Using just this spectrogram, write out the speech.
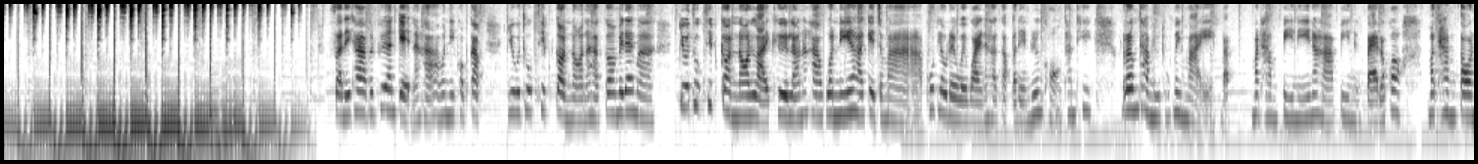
うんうんうんうんうんうん。 สวัสดีค่ะเพื่อนๆ เกดนะคะ วันนี้พบกับ YouTube ทิปก่อนนอนนะคะ ก็ไม่ได้มา YouTube ทิปก่อนนอนหลายคืนแล้วนะคะ วันนี้นะคะเกดจะมาพูดเร็วๆ ไวๆนะคะ กับประเด็นเรื่องของท่านที่เริ่มทำ YouTube ใหม่ๆ แบบมาทำปีนี้นะคะ ปี 18 แล้วก็มาทำตอน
